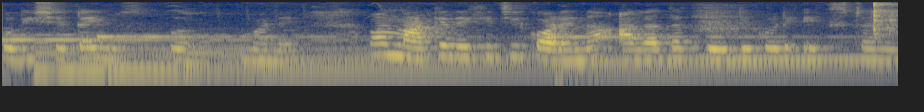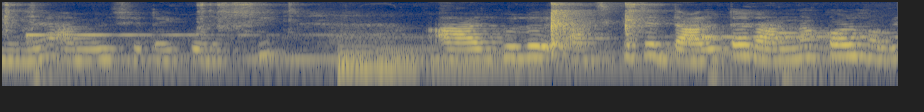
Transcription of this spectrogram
করি, সেটা ইউজ মানে আমার মাকে দেখেছি করে না, আলাদা প্লেটে করে এক্সট্রা নিয়ে নেয়, আমিও সেটাই করেছি। আর হলো আজকে যে ডালটা রান্না করা হবে,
